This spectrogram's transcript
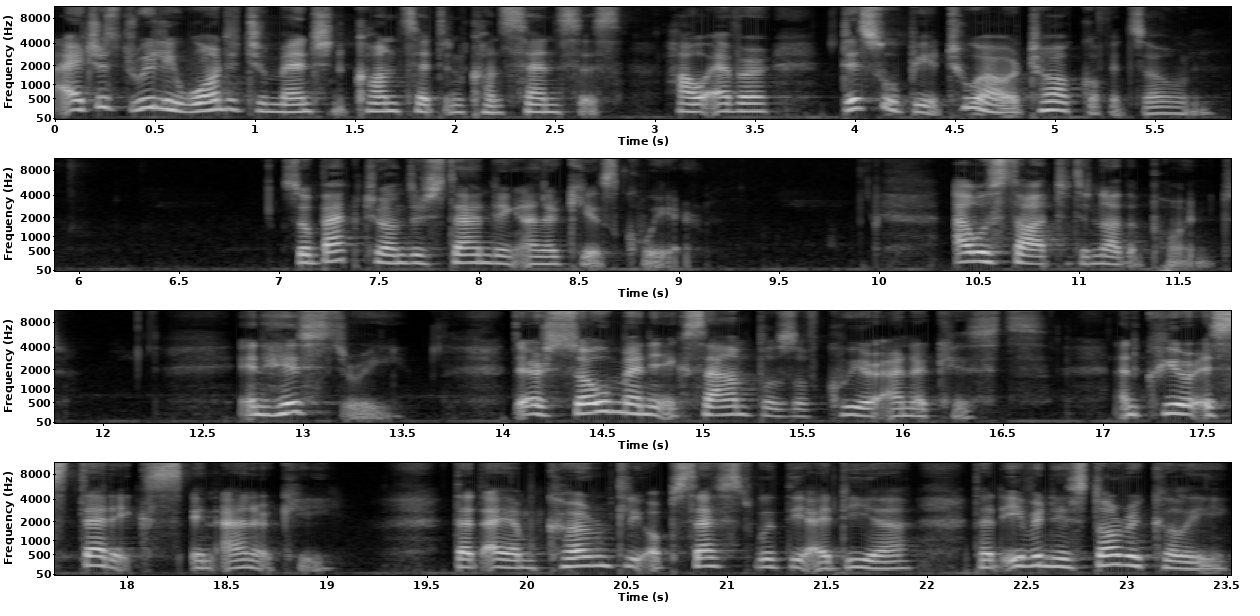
I just really wanted to mention concept and consensus. However, this will be a two hour talk of its own. So, back to understanding anarchy as queer. I will start at another point. In history, there are so many examples of queer anarchists and queer aesthetics in anarchy that I am currently obsessed with the idea that even historically,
